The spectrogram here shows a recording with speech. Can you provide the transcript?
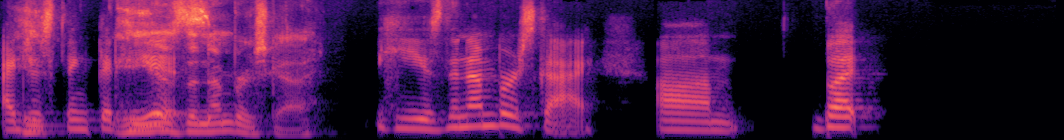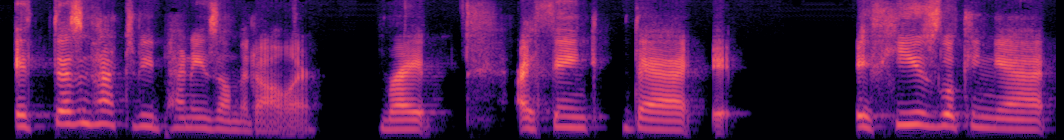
I just think that he, he is. is the numbers guy. He is the numbers guy. Um, but it doesn't have to be pennies on the dollar, right? I think that it, if he's looking at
